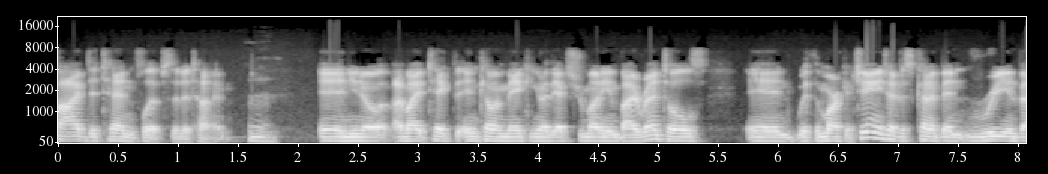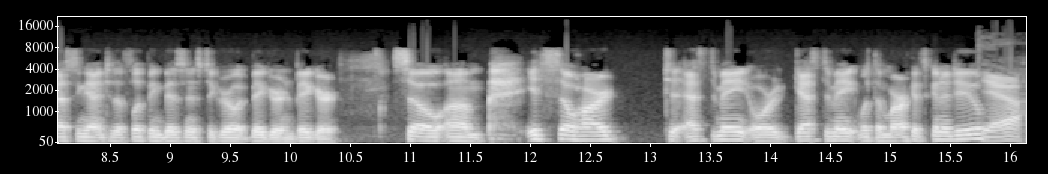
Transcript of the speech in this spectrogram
five to ten flips at a time, and you know, I might take the income I'm making or the extra money and buy rentals. And with the market change, I've just kind of been reinvesting that into the flipping business to grow it bigger and bigger. So um, it's so hard to estimate or guesstimate what the market's going to do. Yeah.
